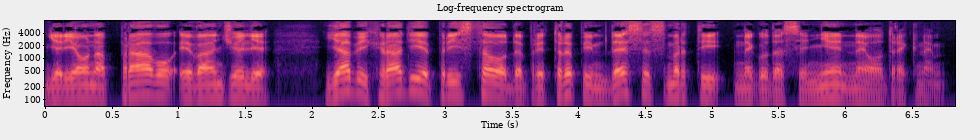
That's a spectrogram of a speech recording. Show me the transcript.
jer je ona pravo evanđelje, ja bih radije pristao da pretrpim deset smrti nego da se nje ne odreknem.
